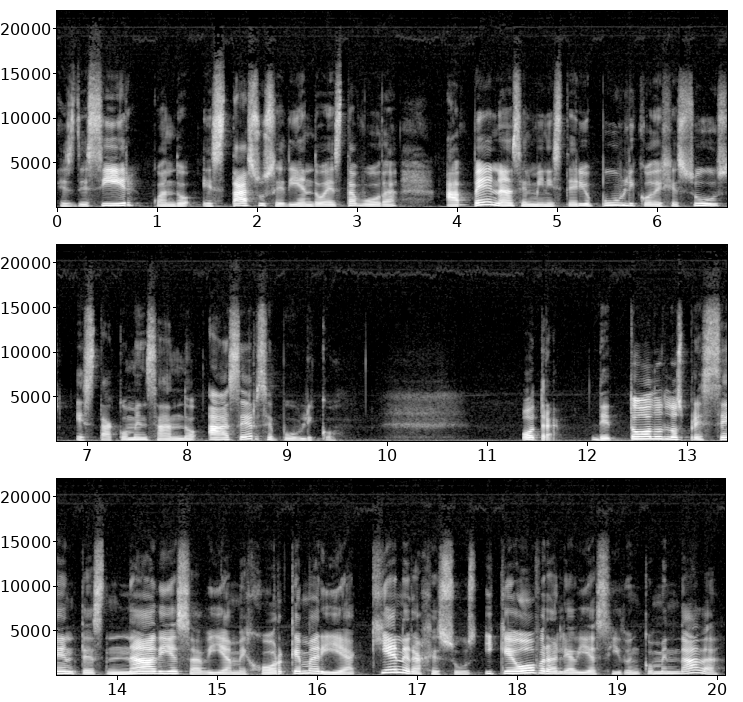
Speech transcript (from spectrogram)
es decir, cuando está sucediendo esta boda, apenas el ministerio público de Jesús está comenzando a hacerse público. Otra, de todos los presentes, nadie sabía mejor que María quién era Jesús y qué obra le había sido encomendada.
